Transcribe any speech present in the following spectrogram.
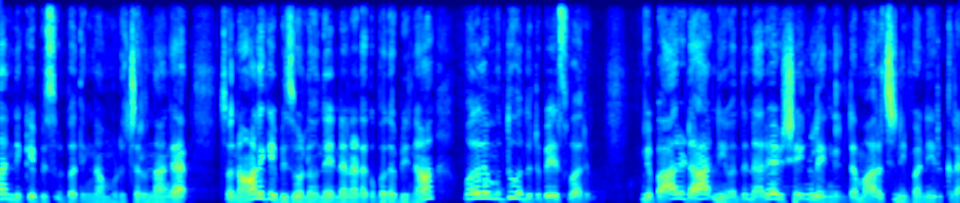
தான் இன்றைக்கி எபிசோட் பார்த்திங்கன்னா முடிச்சிருந்தாங்க. ஸோ நாளைக்கு எபிசோடில் வந்து என்ன நடக்க போகுது அப்படின்னா முதல்ல முத்து வந்துட்டு பேசுவார். இங்கே பாருடா நீ வந்து நிறைய விஷயங்களை எங்கள்கிட்ட மறைச்சு நீ பண்ணியிருக்கிற.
